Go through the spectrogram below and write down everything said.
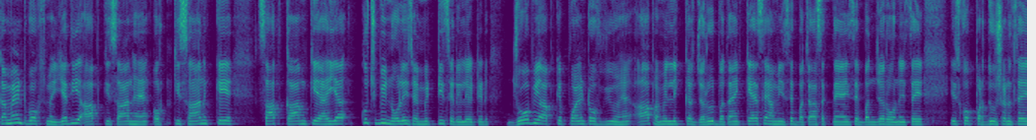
कमेंट बॉक्स में यदि आप किसान हैं और किसान के साथ काम किया है या कुछ भी नॉलेज है मिट्टी से रिलेटेड, जो भी आपके पॉइंट ऑफ़ व्यू हैं, आप हमें लिख कर ज़रूर बताएँ कैसे हम इसे बचा सकते हैं, इसे बंजर होने से, इसको प्रदूषण से,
